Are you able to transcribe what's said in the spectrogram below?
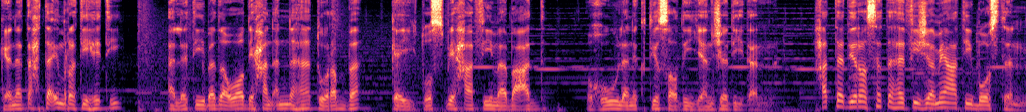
كان تحت إمرة هيتي التي بدا واضحا أنها تربى كي تصبح فيما بعد غولا اقتصاديا جديدا حتى دراستها في جامعة بوسطن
